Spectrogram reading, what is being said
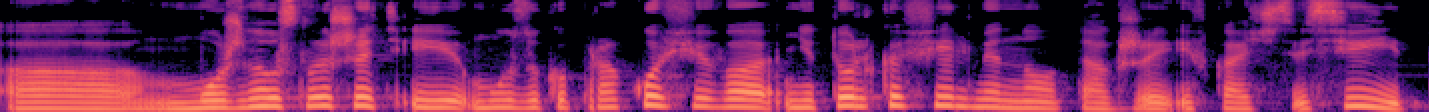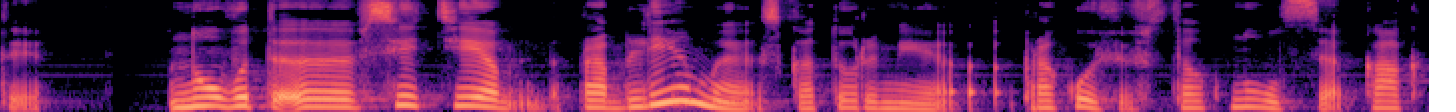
Э, можно услышать и музыку Прокофьева не только в фильме, но также и в качестве сюиты. Но вот э, все те проблемы, с которыми Прокофьев столкнулся, как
